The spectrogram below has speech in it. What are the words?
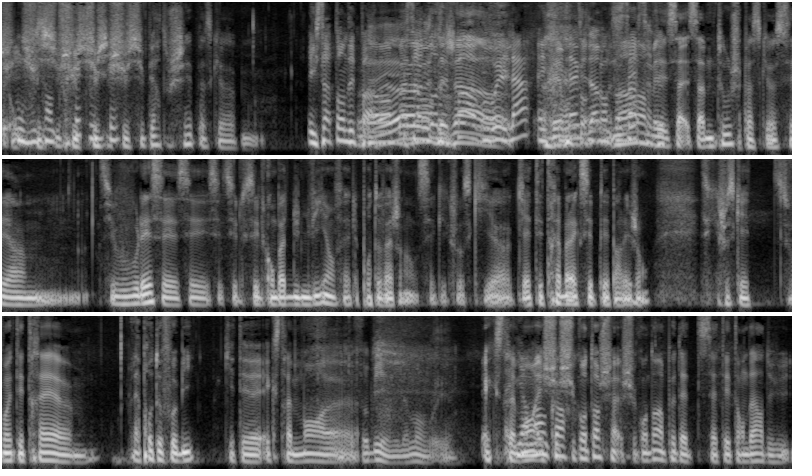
Je suis, on je vous suis- sent je très suis- touché. je suis super touché parce que Ils s'attendaient pas. Ouais, Ils s'attendaient déjà, pas. C'est là, et là que Non, non, mais ça, ça me touche parce que c'est, euh, si vous voulez, c'est c'est c'est c'est le- combat d'une vie en fait. Le protovagin, c'est quelque chose qui euh, qui a été très mal accepté par les gens. C'est quelque chose qui a souvent été très euh, la protophobie, qui était extrêmement euh, Phobie, évidemment. Oui. Extrêmement. Et je, suis content, je suis, je suis content un peu d'être cet étendard du.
